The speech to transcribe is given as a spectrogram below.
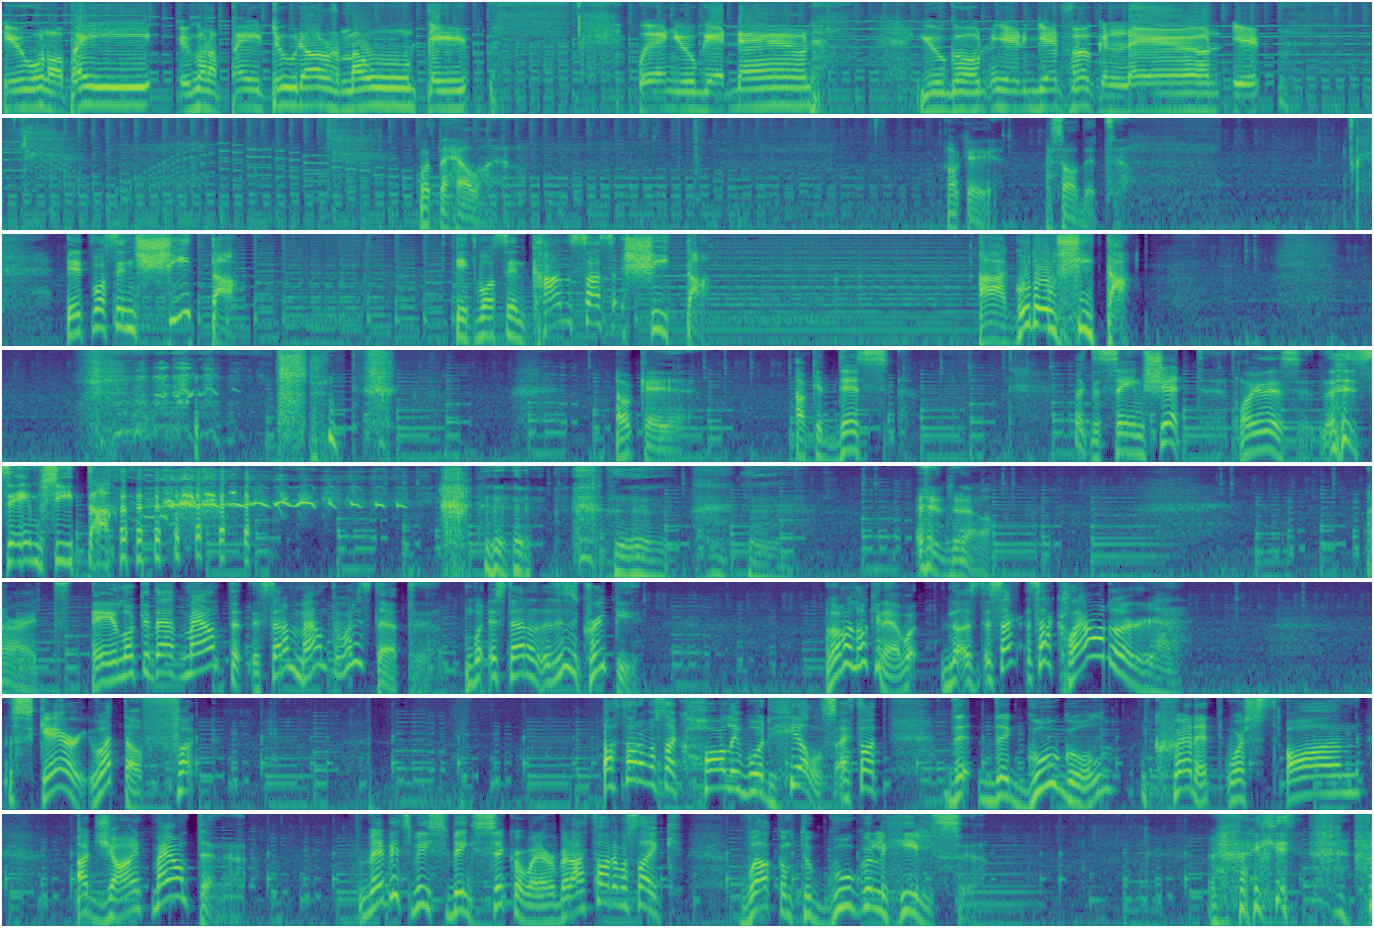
You're gonna pay. You're gonna pay two dollars a month when you get down. You go get get fucking down. Yeah. What the hell? Okay, I saw that. It was in Cheetah. It was in Kansas Cheetah. Ah, good old Cheetah. okay. Okay, this... Like the same shit. Look at this. same Cheetah. no. Alright. Hey, look at that mountain. Is that a mountain? What is that? What is that? This is creepy. What am I looking at? What? No, is, is that is that a cloud or? Scary. What the fuck? I thought it was like Hollywood Hills. I thought the the Google credit was on a giant mountain. Maybe it's me being sick or whatever, but I thought it was like, welcome to Google Hills.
